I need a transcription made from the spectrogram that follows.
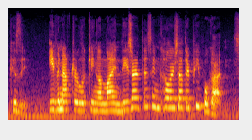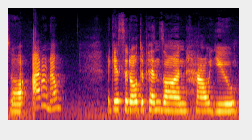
Because even after looking online, these aren't the same colors other people got. So I don't know. I guess it all depends on how you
